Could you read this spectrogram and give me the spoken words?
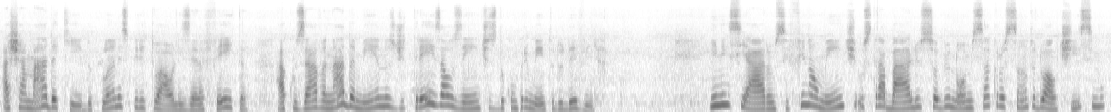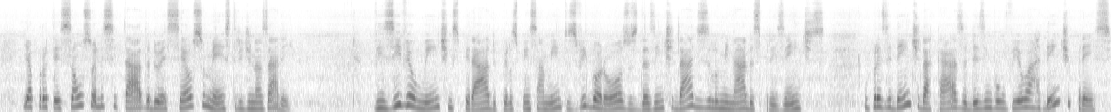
A chamada que, do plano espiritual, lhes era feita, acusava nada menos de três ausentes do cumprimento do dever iniciaram-se finalmente os trabalhos sob o nome sacrossanto do Altíssimo e a proteção solicitada do excelso Mestre de Nazaré. Visivelmente inspirado pelos pensamentos vigorosos das entidades iluminadas presentes, o presidente da casa desenvolveu ardente prece,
